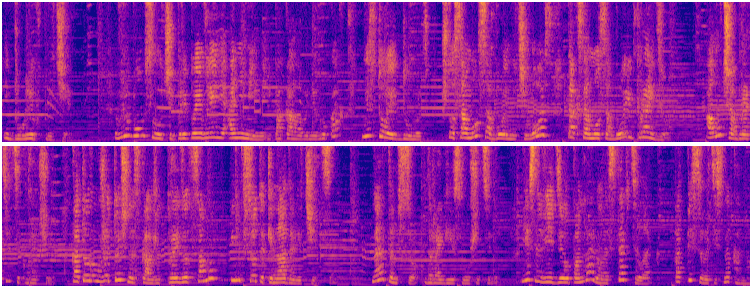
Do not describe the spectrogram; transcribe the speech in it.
и болью в плече. В любом случае, при появлении онемения и покалывания в руках не стоит думать, что само собой началось, так само собой и пройдет. А лучше обратиться к врачу, который уже точно скажет, пройдет само или все-таки надо лечиться. На этом все, дорогие слушатели. Если видео понравилось, ставьте лайк, подписывайтесь на канал.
